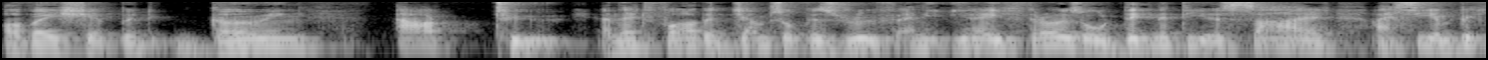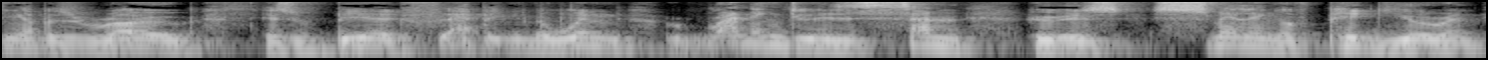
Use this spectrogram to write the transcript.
of a shepherd going out to. And that father jumps off his roof and he, you know, he throws all dignity aside. I see him picking up his robe, his beard flapping in the wind, running to his son who is smelling of pig urine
